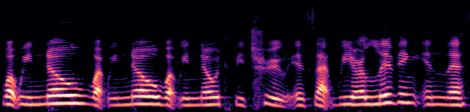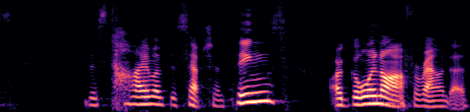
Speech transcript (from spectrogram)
what we know, what we know, what we know to be true, is that we are living in this, this time of deception. Things are going off around us.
